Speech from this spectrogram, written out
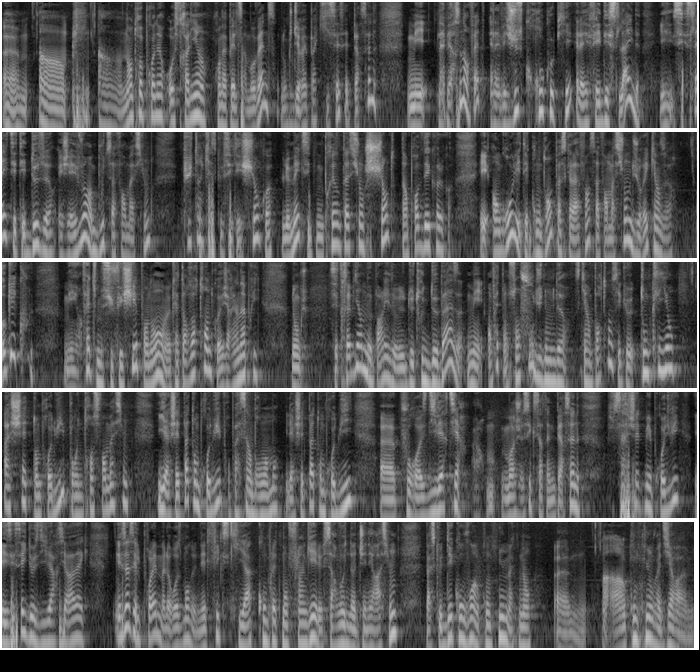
euh, un, entrepreneur australien qu'on appelle Sam Ovens, donc je dirais pas qui c'est cette personne, mais la personne en fait, elle avait juste recopié, elle avait fait des slides, et ces slides c'était deux heures, et j'avais vu un bout de sa formation, putain qu'est-ce que c'était chiant quoi, le mec c'était une présentation chiante d'un prof d'école quoi, et en gros il était content parce qu'à la fin sa formation durait 15 heures. Ok, cool. Mais en fait, je me suis fait chier pendant 14h30, euh, quoi. J'ai rien appris. Donc, c'est très bien de me parler de, trucs de base, mais en fait, on s'en fout du nombre d'heures. Ce qui est important, c'est que ton client achète ton produit pour une transformation. Il achète pas ton produit pour passer un bon moment. Il achète pas ton produit euh, pour euh, se divertir. Alors, moi, je sais que certaines personnes s'achètent mes produits et ils essayent de se divertir avec. Et ça, c'est le problème, malheureusement, de Netflix qui a complètement flingué le cerveau de notre génération. Parce que dès qu'on voit un contenu maintenant, un contenu, on va dire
